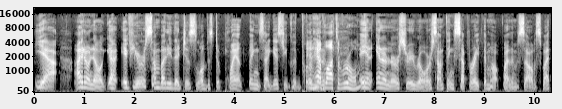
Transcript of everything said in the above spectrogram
Yeah, I don't know. Yeah, if you're somebody that just loves to plant things, I guess you could put and them have in lots of room in in a nursery row or something. Separate them out by themselves. But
